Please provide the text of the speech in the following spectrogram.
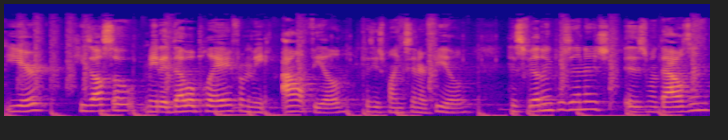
year. He's also made a double play from the outfield because he's playing center field. His fielding percentage is 1,000.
